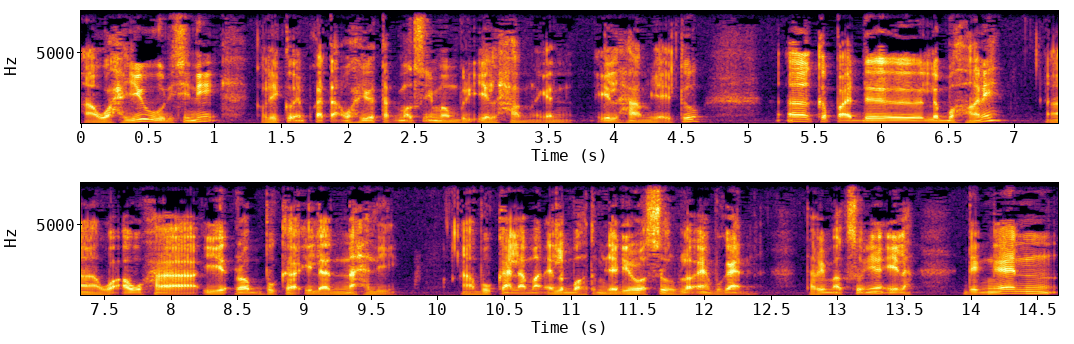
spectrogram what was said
Ha, wahyu di sini kalau ikut perkataan wahyu tapi maksudnya memberi ilham kan. Ilham iaitu uh, kepada lebah ni uh, wa auha rabbuka ila nahli. Ha, bukanlah makna lebah tu menjadi rasul pula eh bukan. Tapi maksudnya ialah dengan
